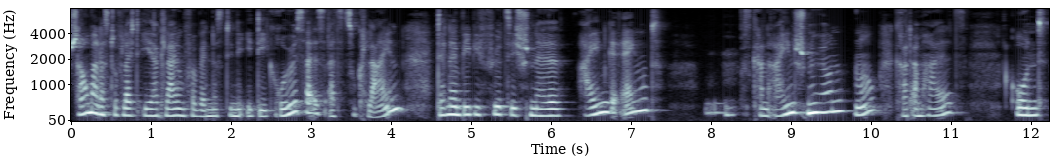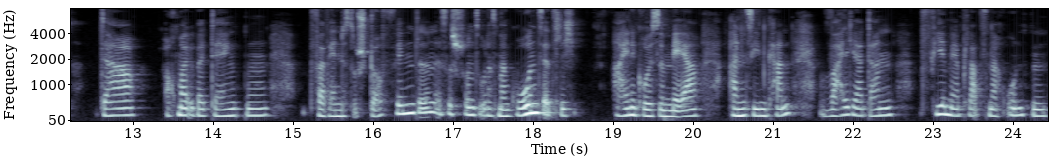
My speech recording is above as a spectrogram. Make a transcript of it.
Schau mal, dass du vielleicht eher Kleidung verwendest, die eine Idee größer ist als zu klein, denn dein Baby fühlt sich schnell eingeengt. Es kann einschnüren, ne? gerade am Hals. Und da auch mal überdenken, verwendest du Stoffwindeln? Ist es schon so, dass man grundsätzlich eine Größe mehr anziehen kann, weil ja dann viel mehr Platz nach unten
